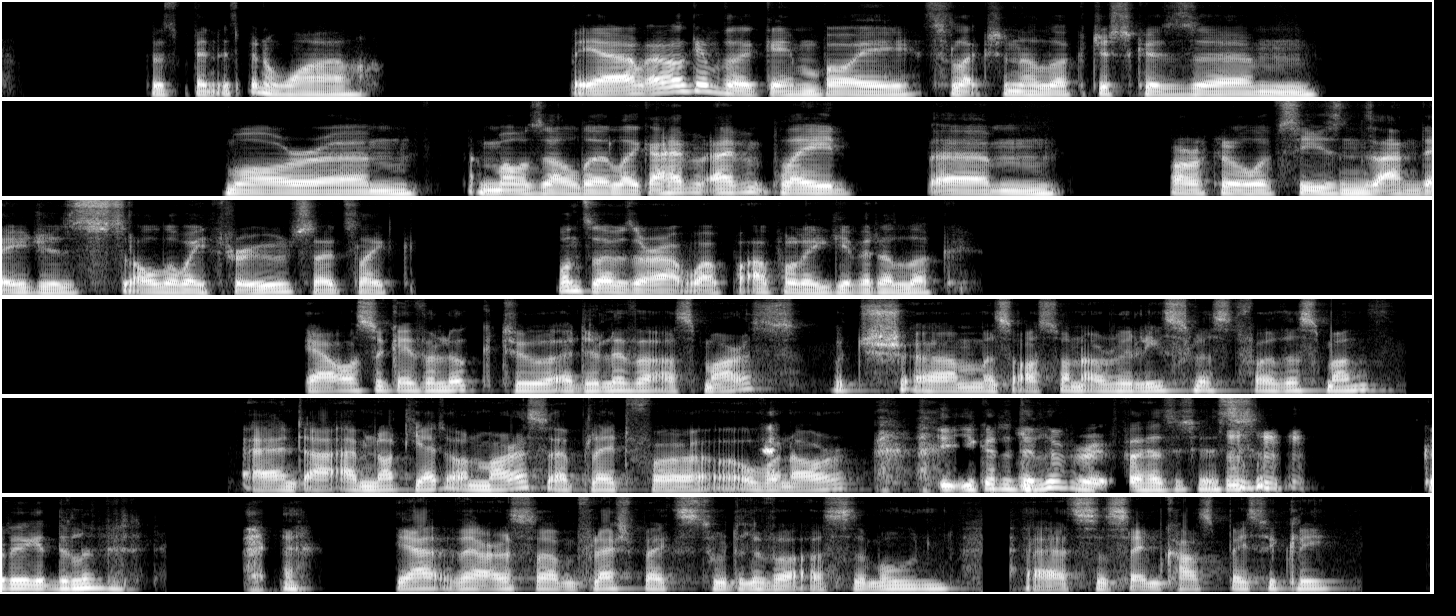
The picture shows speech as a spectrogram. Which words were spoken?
so it's been it's been a while, but yeah, I'll, I'll give the Game Boy selection a look just because um, more um more Zelda. Like I haven't I haven't played um Oracle of Seasons and Ages all the way through, so it's like once those are out, well, I'll probably give it a look. Yeah, I also gave a look to uh, Deliver Us Mars, which um, is also on our release list for this month. And I, am not yet on Mars. I played for over an hour. you, you got to deliver it first. It's got to get delivered. yeah, there are some flashbacks to Deliver Us the Moon. Uh, it's the same cast basically,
